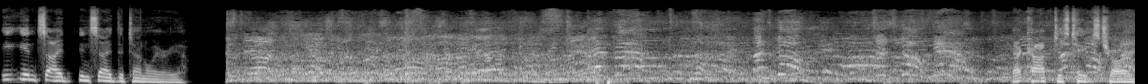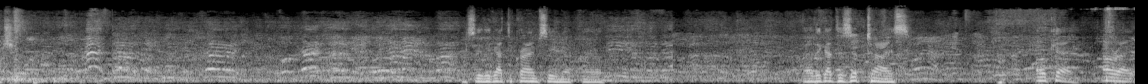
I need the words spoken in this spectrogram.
inside, inside the tunnel area. That cop just takes charge. See, they got the crime scene up now. Oh, they got the zip ties. Okay. All right.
